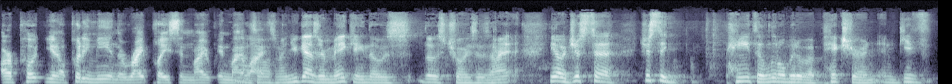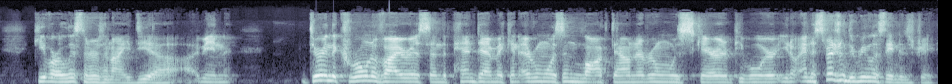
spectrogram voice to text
are put, you know, putting me in the right place place in my in my That's life. Awesome, man. You guys are making those those choices, and I, you know, just to just to paint a little bit of a picture and, and give give our listeners an idea. I mean, during the coronavirus and the pandemic, and everyone was in lockdown, and everyone was scared, and people were, you know, and especially the real estate industry,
